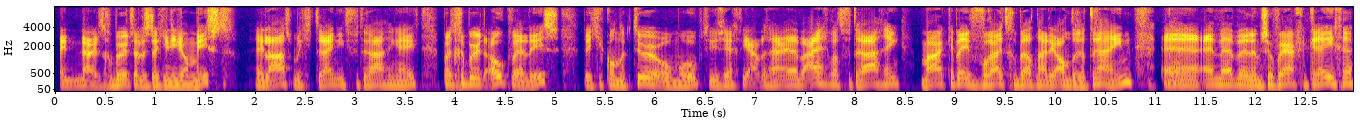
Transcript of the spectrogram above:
en nou, het gebeurt wel eens dat je die dan mist. Helaas, omdat je trein iets vertraging heeft. Maar het gebeurt ook wel eens dat je conducteur omroept. Die zegt, ja, we hebben eigenlijk wat vertraging. Maar ik heb even vooruitgebeld naar die andere trein. Eh, en we hebben hem zover gekregen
